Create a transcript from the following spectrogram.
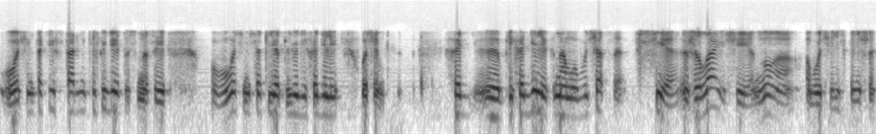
очень таких стареньких людей. То есть у нас и 80 лет люди ходили. В общем, э, приходили к нам обучаться все желающие, но обучились, конечно,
